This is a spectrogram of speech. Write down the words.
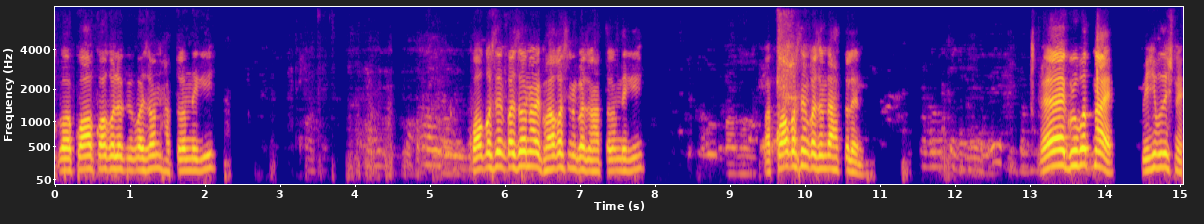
ক- ক ক করল কি কয়জন? হাত তোলেন দেখি। ক কোশ্চেন কয়জন আর ঘ কোশ্চেন কয়জন? হাত তোলেন দেখি। বা ক কোশ্চেন কয়জন তা হাত তোলেন। এ গ্রুপত নাই। বেশি বুঝিস নে?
